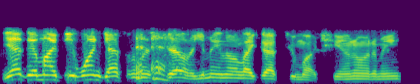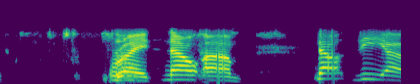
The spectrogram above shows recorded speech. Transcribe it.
yeah, there might be one guy from Australia. You may not like that too much. You know what I mean? So- Right now, um, now the uh,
